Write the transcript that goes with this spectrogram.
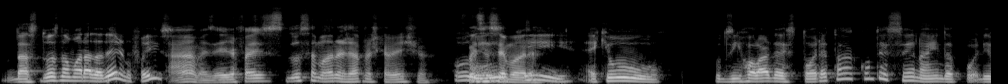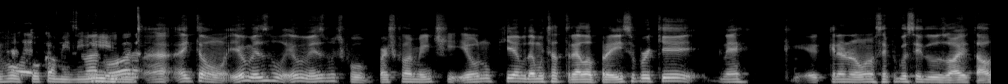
Das duas namoradas dele, não foi isso? Ah, mas aí já faz duas semanas já, praticamente. Ô, Foi essa semana. é que o, o desenrolar da história tá acontecendo ainda, pô. Ele voltou com a menina. agora. Ah, então, eu mesmo, eu mesmo, tipo, particularmente, eu não queria dar muita trela pra isso, porque, né, querendo ou não, eu sempre gostei do Zóio e tal,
